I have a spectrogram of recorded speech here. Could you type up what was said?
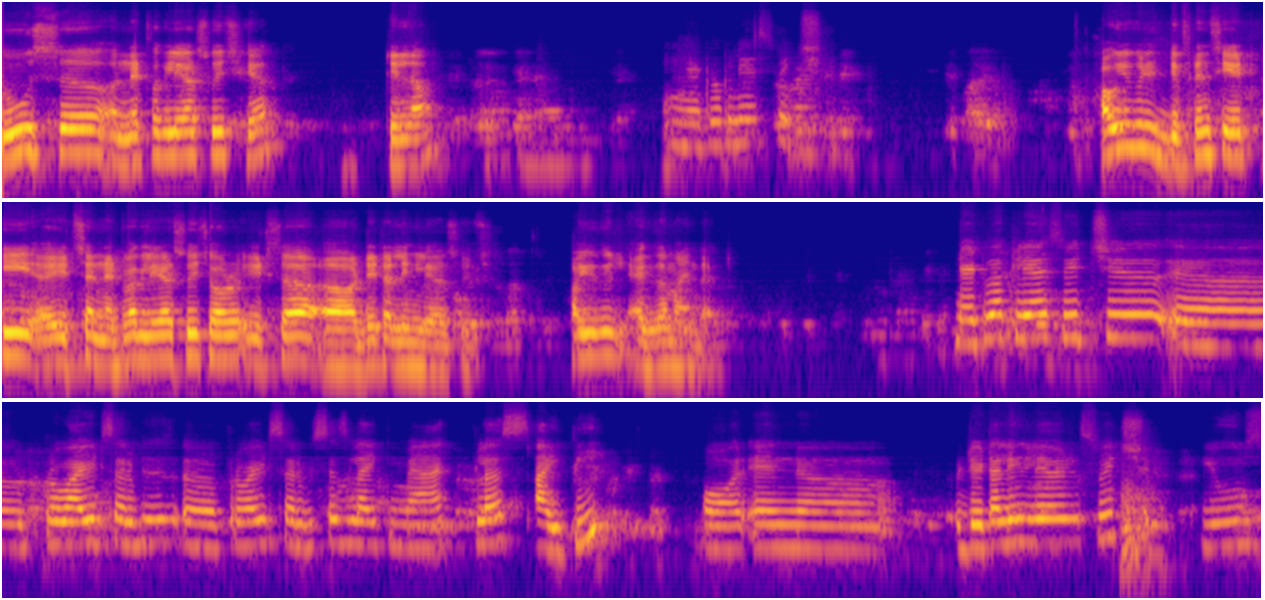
used uh, a network layer switch here till now? Network layer switch. How you will differentiate ki uh, it's a network layer switch or it's a uh, data link layer switch? How you will examine that? Network layer switch uh, provides services uh, provides services like MAC plus IP, or in uh, data link layer switch use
